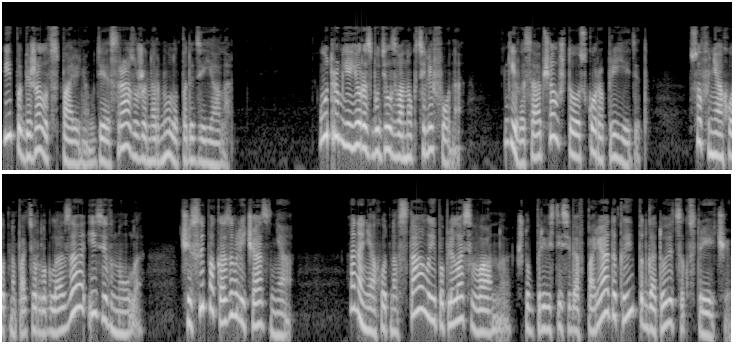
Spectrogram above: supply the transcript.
и побежала в спальню, где сразу же нырнула под одеяло. Утром ее разбудил звонок телефона. Гива сообщал, что скоро приедет. Софа неохотно потерла глаза и зевнула. Часы показывали час дня. Она неохотно встала и поплелась в ванную, чтобы привести себя в порядок и подготовиться к встрече.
